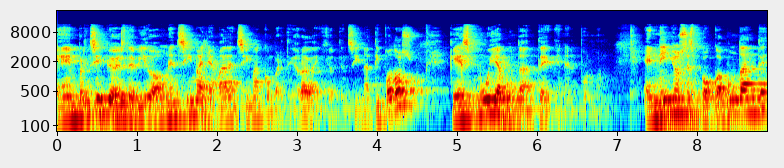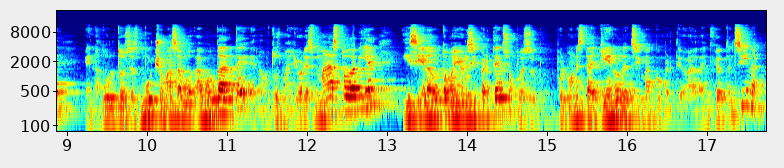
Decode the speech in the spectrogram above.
en principio es debido a una enzima llamada enzima convertidora de angiotensina tipo 2, que es muy abundante en el pulmón. En niños es poco abundante, en adultos es mucho más abundante, en adultos mayores más todavía, y si el adulto mayor es hipertenso, pues el pulmón está lleno de enzima convertidora de angiotensina.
